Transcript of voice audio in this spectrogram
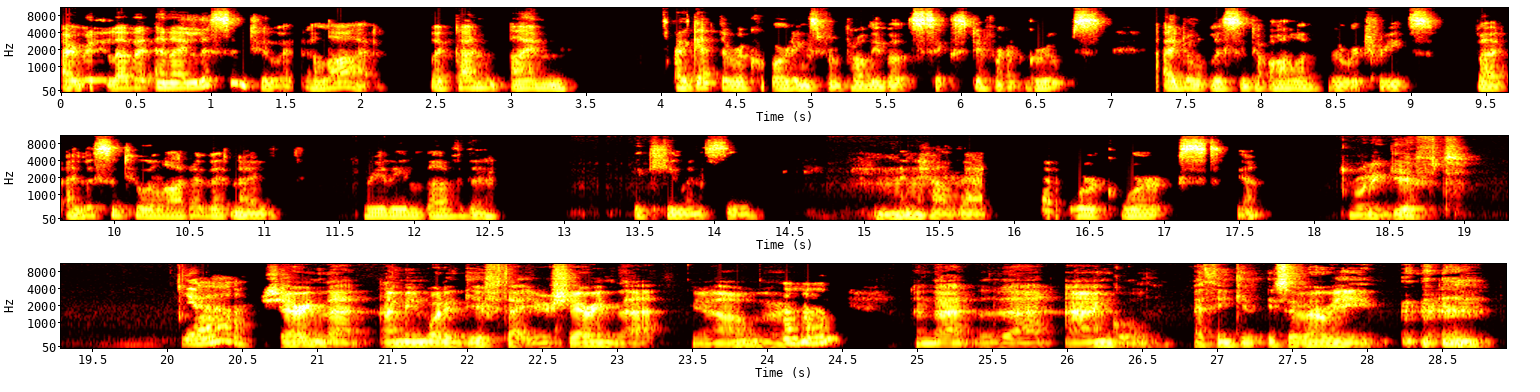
i really love it and i listen to it a lot like i'm i'm i get the recordings from probably about six different groups i don't listen to all of the retreats but i listen to a lot of it and i really love the the q and c Hmm. and how that that work works yeah What a gift. yeah Sharing that. I mean, what a gift that you're sharing that, you know? Uh, uh-huh. and that that angle i think it's a very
